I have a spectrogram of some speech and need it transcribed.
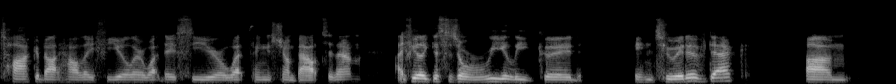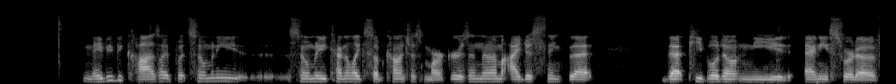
talk about how they feel or what they see or what things jump out to them. I feel like this is a really good intuitive deck. Um, maybe because I put so many so many kind of like subconscious markers in them, I just think that that people don't need any sort of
